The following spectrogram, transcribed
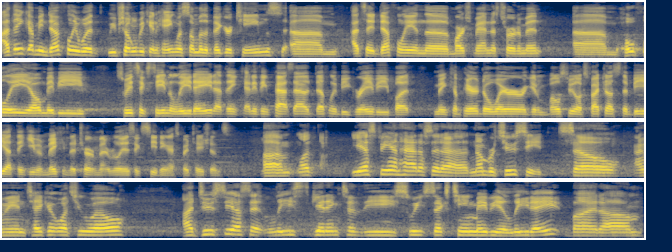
I think, I mean, definitely with we've shown we can hang with some of the bigger teams. Um, I'd say definitely in the March Madness tournament. Um, hopefully, you know, maybe Sweet 16, Elite Eight. I think anything past that would definitely be gravy. But I mean, compared to where again most people expect us to be, I think even making the tournament really is exceeding expectations. Um, ESPN had us at a number two seed, so I mean, take it what you will. I do see us at least getting to the Sweet 16, maybe Elite Eight, but um,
